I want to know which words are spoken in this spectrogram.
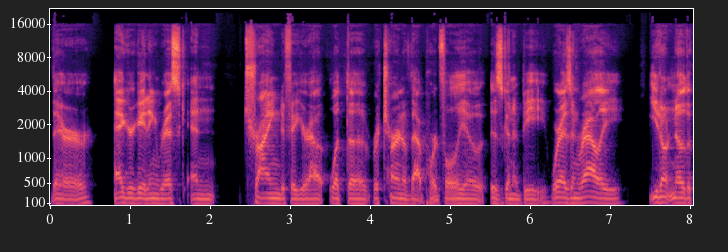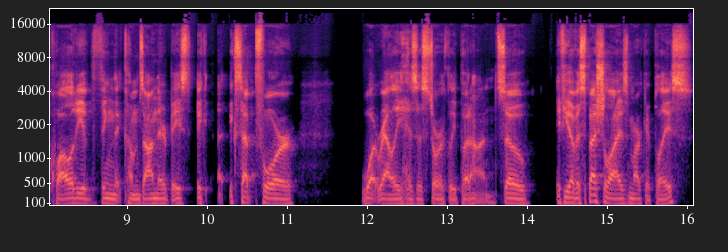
they're aggregating risk and trying to figure out what the return of that portfolio is going to be. Whereas in Rally, you don't know the quality of the thing that comes on there based except for what Rally has historically put on. So if you have a specialized marketplace,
